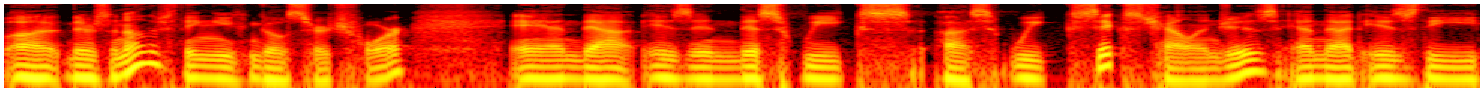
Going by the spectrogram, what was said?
uh, there's another thing you can go search for, and that is in this week's uh, week six challenges, and that is the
